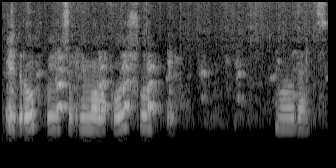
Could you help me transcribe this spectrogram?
Під ровкою, щоб і молоко йшло. Молодець.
